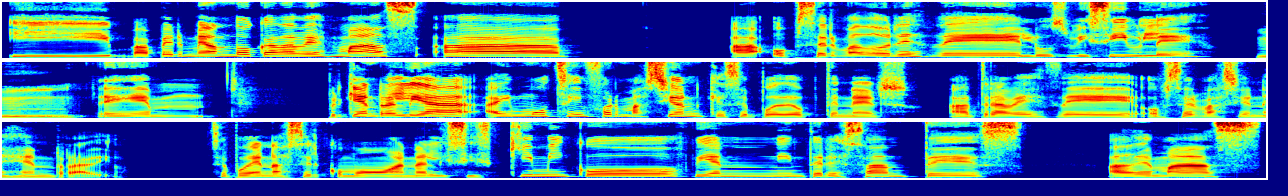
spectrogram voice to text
y va permeando cada vez más a, a observadores de luz visible, Mm, Em, porque en realidad hay mucha información que se puede obtener a través de observaciones en radio. Se pueden hacer como análisis químicos bien interesantes. Además,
